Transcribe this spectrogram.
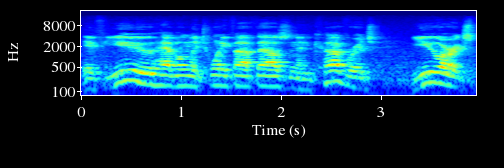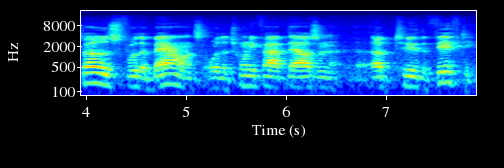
If you have only 25,000 in coverage, you are exposed for the balance or the 25,000 up to the 50.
